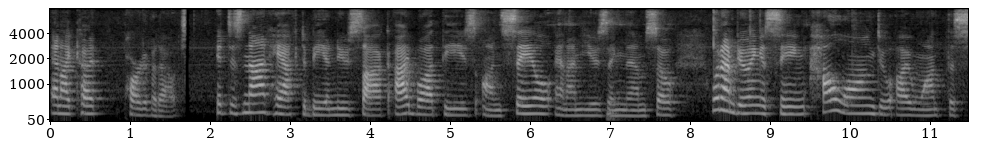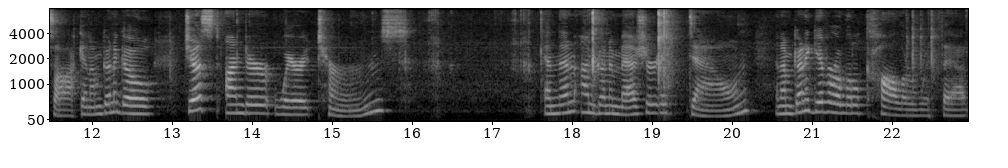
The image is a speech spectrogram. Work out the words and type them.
and I cut part of it out. It does not have to be a new sock. I bought these on sale and I'm using them. So what I'm doing is seeing how long do I want the sock and I'm gonna go just under where it turns and then I'm gonna measure it down and I'm gonna give her a little collar with that.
